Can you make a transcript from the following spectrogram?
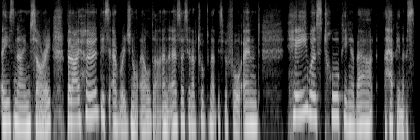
his name, sorry. But I heard this Aboriginal elder, and as I said, I've talked about this before, and he was talking about happiness.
